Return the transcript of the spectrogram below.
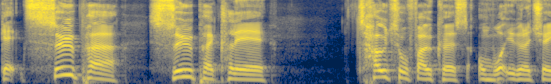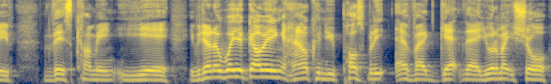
get super, super clear total focus on what you're going to achieve this coming year. If you don't know where you're going, how can you possibly ever get there? You want to make sure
